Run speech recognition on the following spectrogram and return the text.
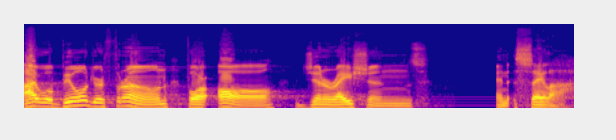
I will build your throne for all generations. And Selah.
